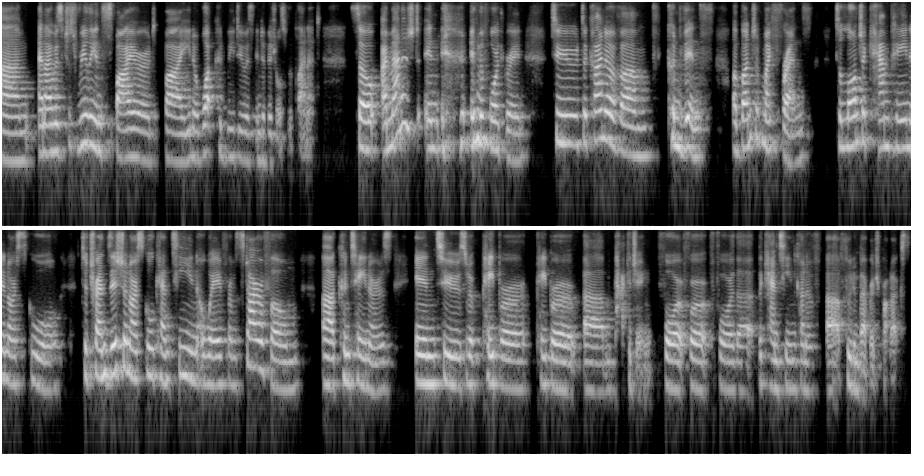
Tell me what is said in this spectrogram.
um, and I was just really inspired by you know what could we do as individuals for the planet. So I managed in in the fourth grade to to kind of um, convince a bunch of my friends to launch a campaign in our school to transition our school canteen away from styrofoam uh, containers into sort of paper paper um, packaging for for for the the canteen kind of uh, food and beverage products.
